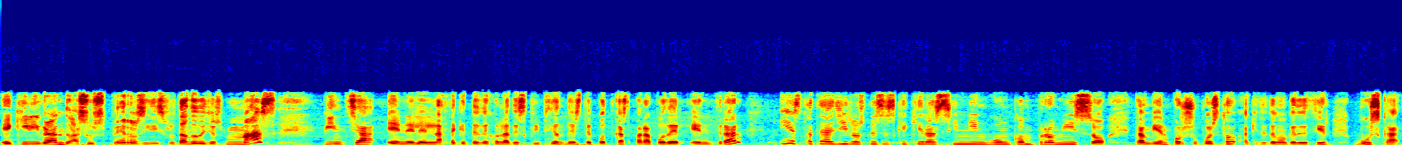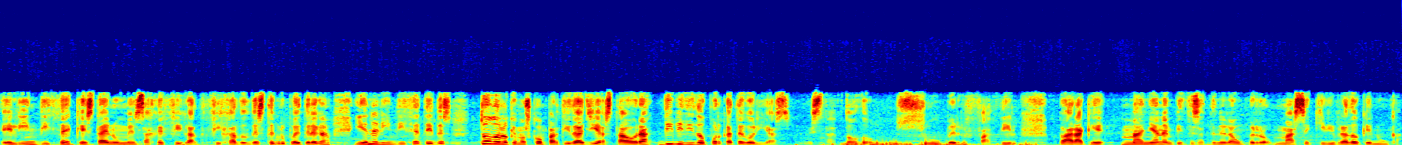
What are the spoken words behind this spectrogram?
equilibrando a sus perros y disfrutando de ellos más, pincha en el enlace que te dejo en la descripción de este podcast para poder entrar y estate allí los meses que quieras sin ningún compromiso. También, por supuesto, aquí te tengo que decir, busca el índice que está en un mensaje fijado de este grupo de Telegram y en el índice te des todo lo que hemos compartido allí hasta ahora, dividido por categorías. Está todo súper fácil para que mañana empieces a tener a un perro más equilibrado que nunca.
